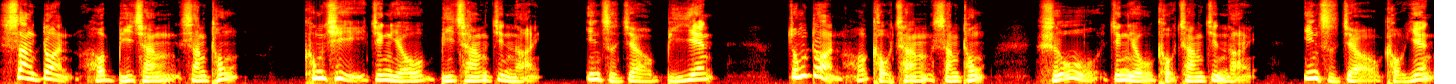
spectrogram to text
上段和鼻腔相通，空气经由鼻腔进来，因此叫鼻咽。中段和口腔相通，食物经由口腔进来，因此叫口咽。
